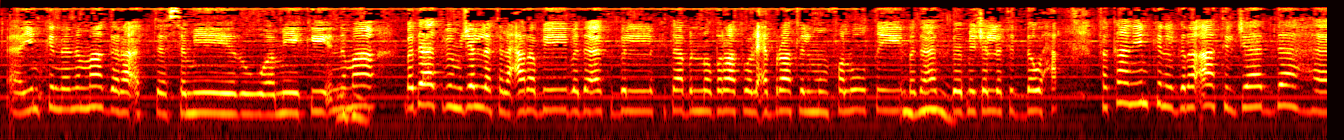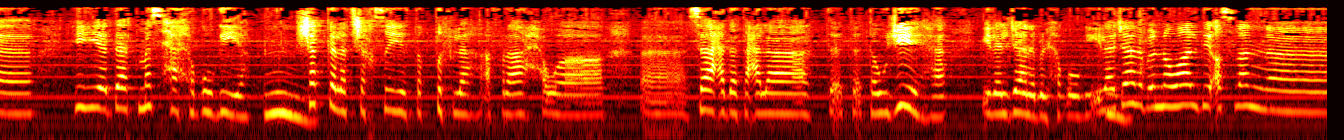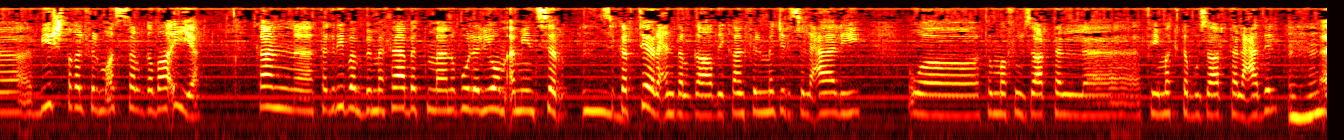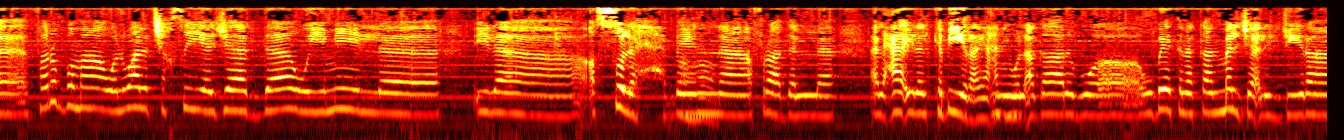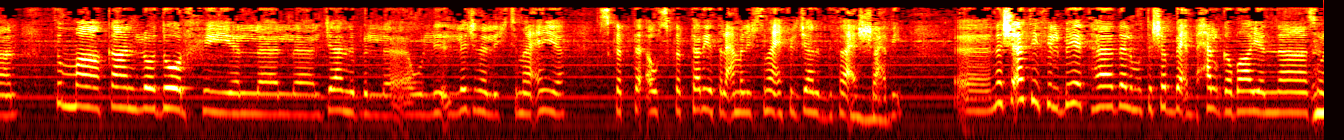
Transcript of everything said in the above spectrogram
آه، يمكن أنا ما قرأت سمير وميكي إنما بدأت بمجلة العربي بدأت بالكتاب النظرات والعبرات للمنفلوطي بدأت بمجلة الدوحة. فكان يمكن القراءات الجادة آه، هي ذات مسحة حقوقية. مم. شكلت شخصية الطفلة أفراح وساعدت على ت- ت- توجيهها إلى الجانب الحقوقي إلى جانب أنه والدي أصلا آه، بيشتغل في المؤسسة القضائية. كان آه، تقريبا بمثابة ما نقول اليوم أمين سر سكرتير عند القاضي كان في المجلس العالي. وثم في وزارة ال- في مكتب وزارة العدل. آه، فربما والوالد شخصية جادة ويميل آه، إلى الصلح بين آه، أفراد ال- العائلة الكبيرة يعني والأقارب وبيتنا كان ملجأ للجيران. ثم كان له دور في ال- ال- الجانب ال- أو اللجنة الاجتماعية أو سكرتارية العمل الاجتماعي في الجانب الدفاع الشعبي. نشأتي في البيت هذا المتشبع بحل قضايا الناس.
